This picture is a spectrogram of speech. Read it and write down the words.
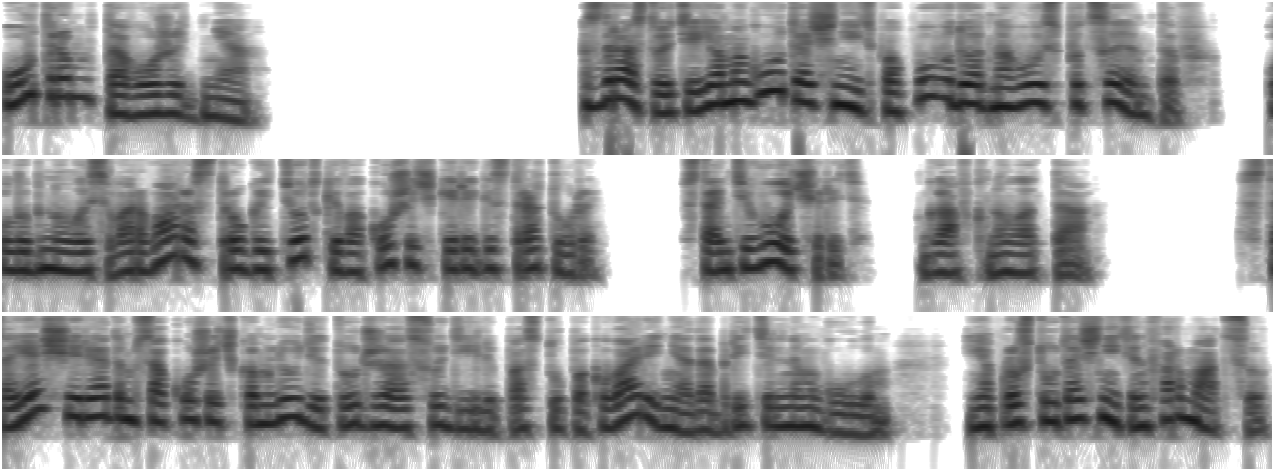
Утром того же дня. «Здравствуйте, я могу уточнить по поводу одного из пациентов?» улыбнулась Варвара строгой тетке в окошечке регистратуры. «Встаньте в очередь», — гавкнула та. Стоящие рядом с окошечком люди тут же осудили поступок Вари неодобрительным гулом. «Я просто уточнить информацию».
